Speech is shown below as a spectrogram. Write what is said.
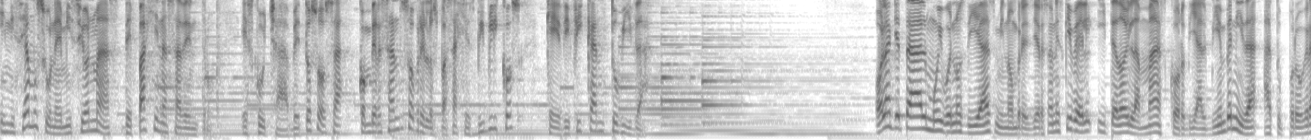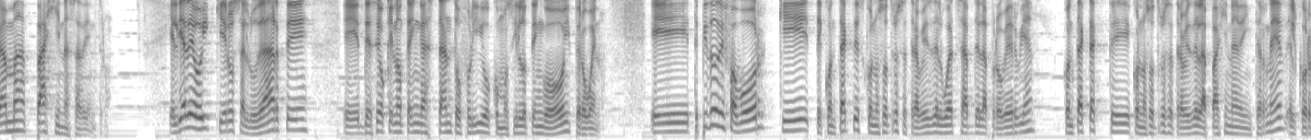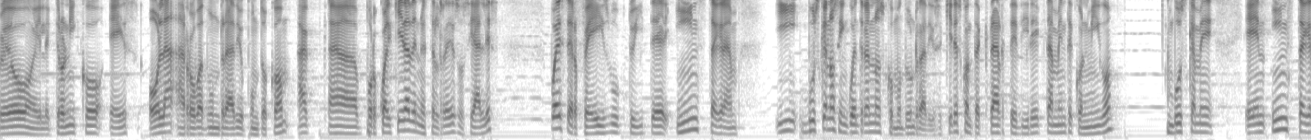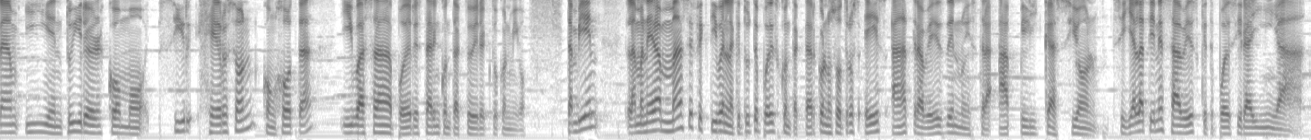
Iniciamos una emisión más de Páginas Adentro. Escucha a Beto Sosa conversando sobre los pasajes bíblicos que edifican tu vida. Hola, ¿qué tal? Muy buenos días, mi nombre es Gerson Esquivel y te doy la más cordial bienvenida a tu programa Páginas Adentro. El día de hoy quiero saludarte, eh, deseo que no tengas tanto frío como si lo tengo hoy, pero bueno, eh, te pido de favor que te contactes con nosotros a través del WhatsApp de la Proverbia. Contáctate con nosotros a través de la página de internet. El correo electrónico es hola.dunradio.com por cualquiera de nuestras redes sociales. Puede ser Facebook, Twitter, Instagram. Y búscanos y encuéntranos como Dun Radio. Si quieres contactarte directamente conmigo, búscame en Instagram y en Twitter como Sir Gerson con J y vas a poder estar en contacto directo conmigo. También la manera más efectiva en la que tú te puedes contactar con nosotros es a través de nuestra aplicación. Si ya la tienes, sabes que te puedes ir ahí a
